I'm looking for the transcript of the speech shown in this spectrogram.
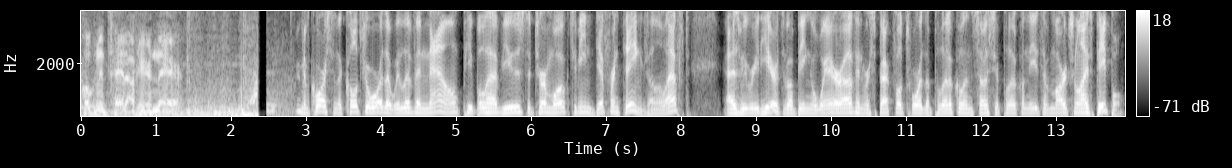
poking its head out here and there. And of course, in the culture war that we live in now, people have used the term woke to mean different things. On the left, as we read here, it's about being aware of and respectful toward the political and socio-political needs of marginalized people.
